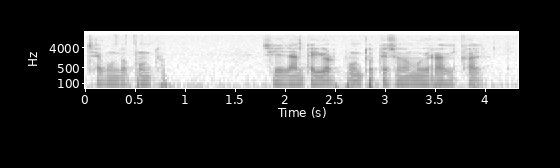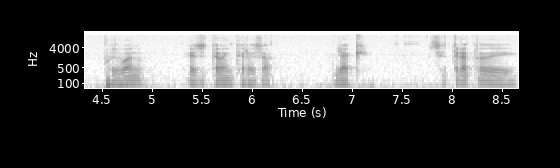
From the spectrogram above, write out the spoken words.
Segundo punto. Si el anterior punto te sonó muy radical, pues bueno, ese te va a interesar, ya que se trata de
